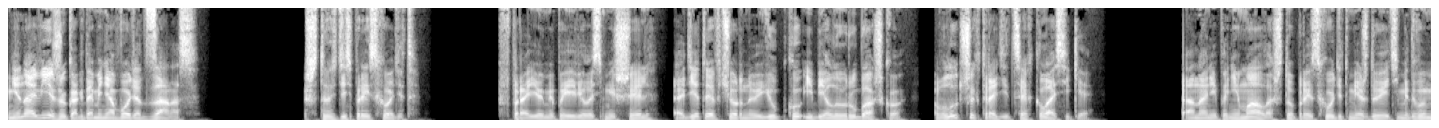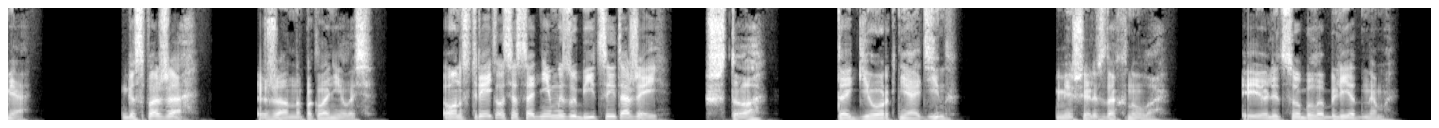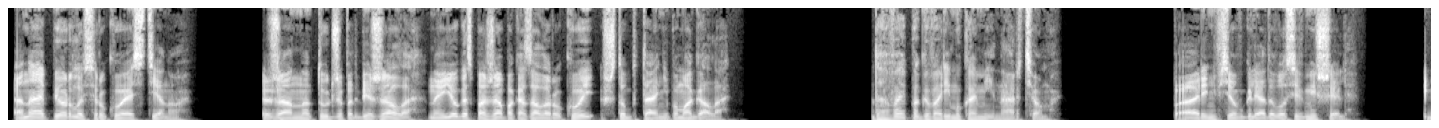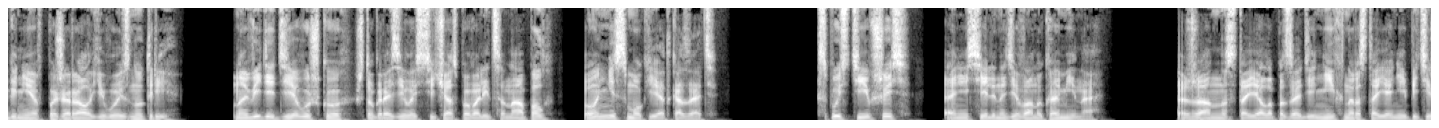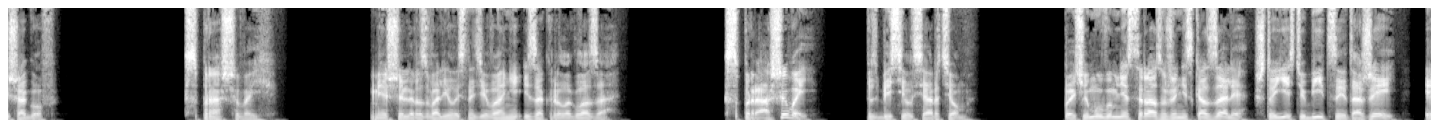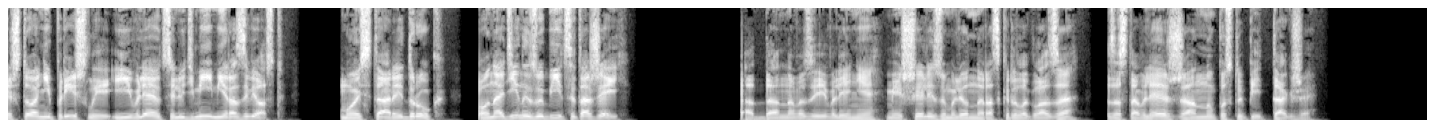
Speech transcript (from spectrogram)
«Ненавижу, когда меня водят за нос». «Что здесь происходит?» В проеме появилась Мишель, одетая в черную юбку и белую рубашку, в лучших традициях классики. Она не понимала, что происходит между этими двумя. «Госпожа», — Жанна поклонилась. «Он встретился с одним из убийц этажей». «Что? Так Георг не один?» Мишель вздохнула. Ее лицо было бледным. Она оперлась рукой о стену. Жанна тут же подбежала, но ее госпожа показала рукой, чтобы та не помогала. «Давай поговорим у камина, Артем». Парень все вглядывался в Мишель. Гнев пожирал его изнутри. Но, видя девушку, что грозилась сейчас повалиться на пол, он не смог ей отказать. Спустившись, они сели на диван у камина. Жанна стояла позади них на расстоянии пяти шагов. «Спрашивай». Мишель развалилась на диване и закрыла глаза. «Спрашивай?» — взбесился Артем. «Почему вы мне сразу же не сказали, что есть убийцы этажей и что они пришлые и являются людьми мира звезд? Мой старый друг, он один из убийц этажей». От данного заявления Мишель изумленно раскрыла глаза заставляя Жанну поступить так же.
